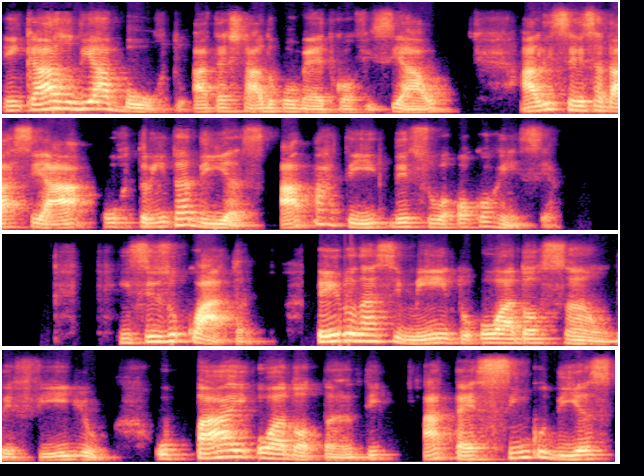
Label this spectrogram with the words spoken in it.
Em caso de aborto atestado por médico oficial, a licença dar-se-á por 30 dias, a partir de sua ocorrência. Inciso 4. Pelo nascimento ou adoção de filho, o pai ou adotante até cinco dias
